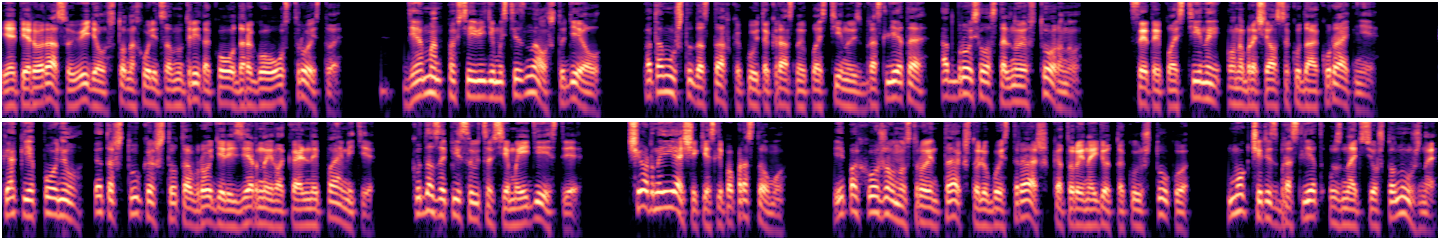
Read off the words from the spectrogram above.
Я первый раз увидел, что находится внутри такого дорогого устройства. Диамант, по всей видимости, знал, что делал, потому что, достав какую-то красную пластину из браслета, отбросил остальную в сторону. С этой пластиной он обращался куда аккуратнее. Как я понял, эта штука что-то вроде резервной локальной памяти, куда записываются все мои действия. Черный ящик, если по-простому. И, похоже, он устроен так, что любой страж, который найдет такую штуку, мог через браслет узнать все, что нужно.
